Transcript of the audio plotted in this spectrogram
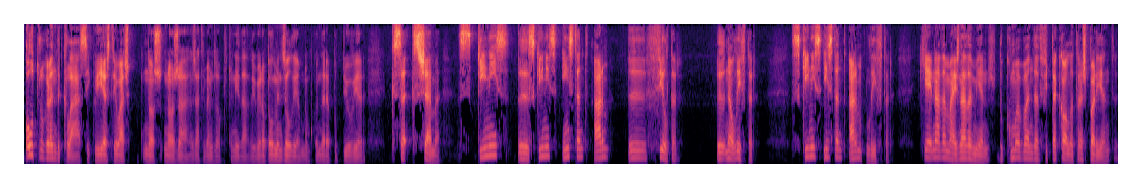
Outro grande clássico, e este eu acho que nós, nós já, já tivemos a oportunidade de o ver, ou pelo menos eu lembro-me quando era puto de o ver, que se, que se chama Skinny's, eh, Skinny's Instant Arm eh, Filter. Eh, não, Lifter. Skinny's Instant Arm Lifter. Que é nada mais, nada menos do que uma banda de fita cola transparente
